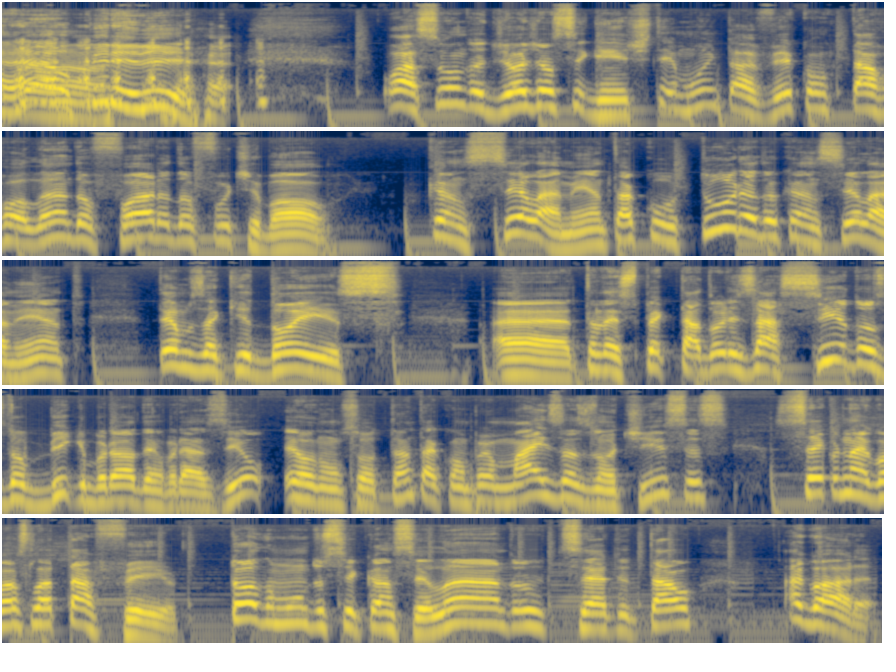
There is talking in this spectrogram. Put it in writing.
né, é o piriri. O assunto de hoje é o seguinte: tem muito a ver com o que tá rolando fora do futebol. Cancelamento, a cultura do cancelamento. Temos aqui dois é, telespectadores assíduos do Big Brother Brasil. Eu não sou tanto, acompanho mais as notícias. Sei que o negócio lá tá feio. Todo mundo se cancelando, etc e tal. Agora,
